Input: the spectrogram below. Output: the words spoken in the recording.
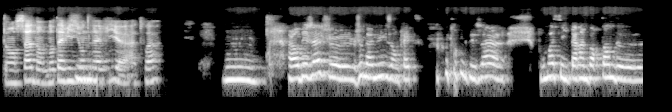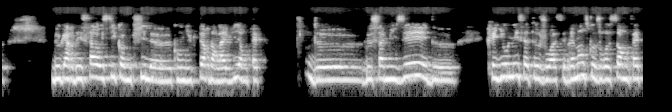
dans ça, dans, dans, ta vision de la mm. vie euh, à toi? Mmh. Alors déjà, je, je m'amuse en fait. Donc déjà, pour moi, c'est hyper important de, de garder ça aussi comme fil euh, conducteur dans la vie en fait, de, de s'amuser et de rayonner cette joie. C'est vraiment ce que je ressens en fait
